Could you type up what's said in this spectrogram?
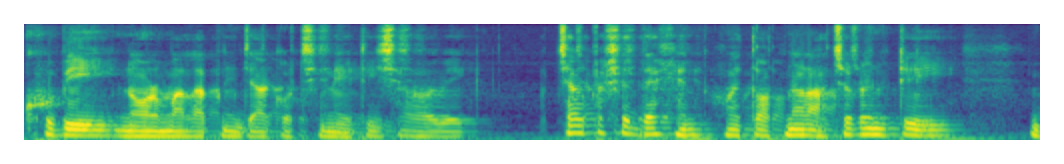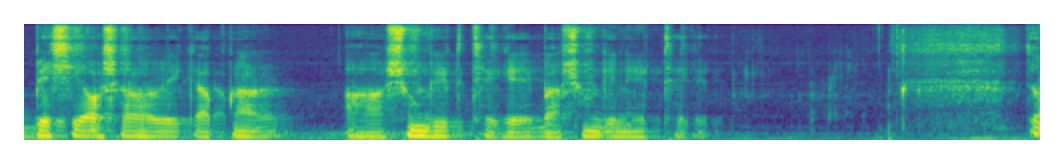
খুবই নর্মাল, আপনি যা করছেন এটি স্বাভাবিক। চারপাশে দেখেন হয়তো আপনার আচরণটি বেশি অস্বাভাবিক আপনার সঙ্গীর থেকে বা সঙ্গিনীর থেকে। তো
